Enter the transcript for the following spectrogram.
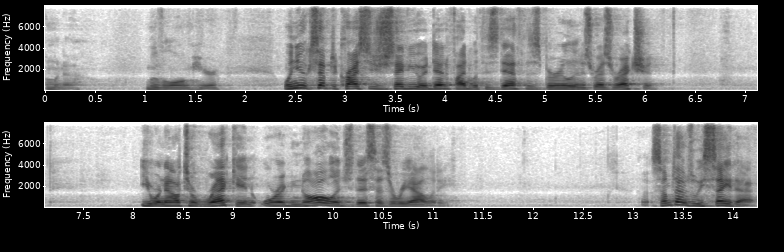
I'm going to move along here. When you accepted Christ as your Savior, you identified with his death, his burial, and his resurrection. You are now to reckon or acknowledge this as a reality. Sometimes we say that.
